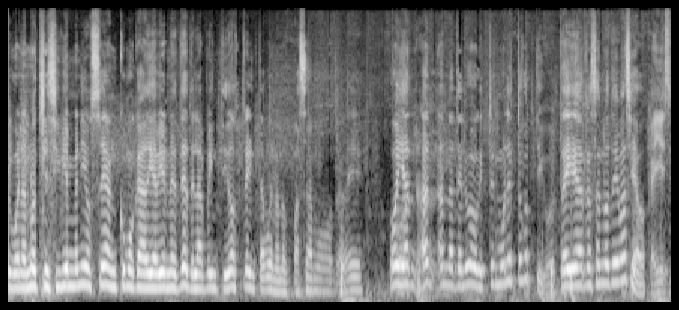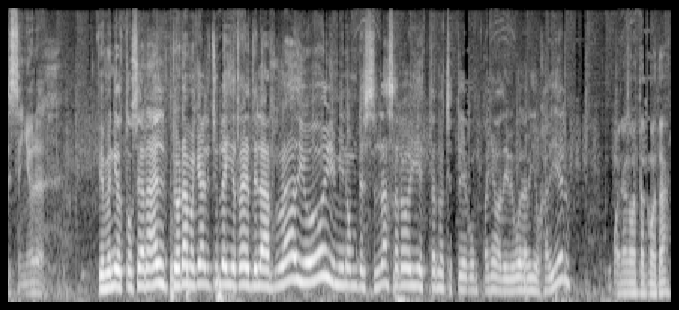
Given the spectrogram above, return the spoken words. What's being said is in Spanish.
Muy buenas noches y bienvenidos sean como cada día viernes desde las 22.30. Bueno, nos pasamos otra vez. Oye, an- an- ándate luego que estoy molesto contigo. Estás atrasándote demasiado. Cállese, señora. Bienvenidos todos sean al programa que habla Chulay a través de la radio. Hoy mi nombre es Lázaro y esta noche estoy acompañado de mi buen amigo Javier, Bueno, ¿cómo están? ¿Cómo están?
